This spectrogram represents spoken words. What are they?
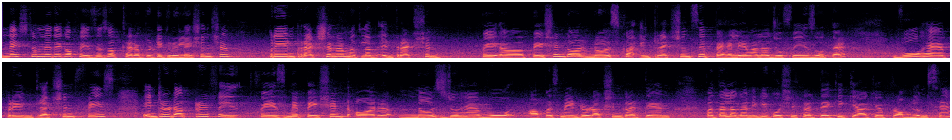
नेक्स्ट uh, हमने देखा phases of therapeutic relationship pre interaction है मतलब इंट्रैक्शन पे, पेशेंट और नर्स का इंट्रैक्शन से पहले वाला जो फ़ेज़ होता है वो है pre interaction phase introductory phase में पेशेंट और नर्स जो हैं वो आपस में इंट्रोडक्शन करते हैं पता लगाने की कोशिश करते हैं कि क्या क्या प्रॉब्लम्स हैं.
